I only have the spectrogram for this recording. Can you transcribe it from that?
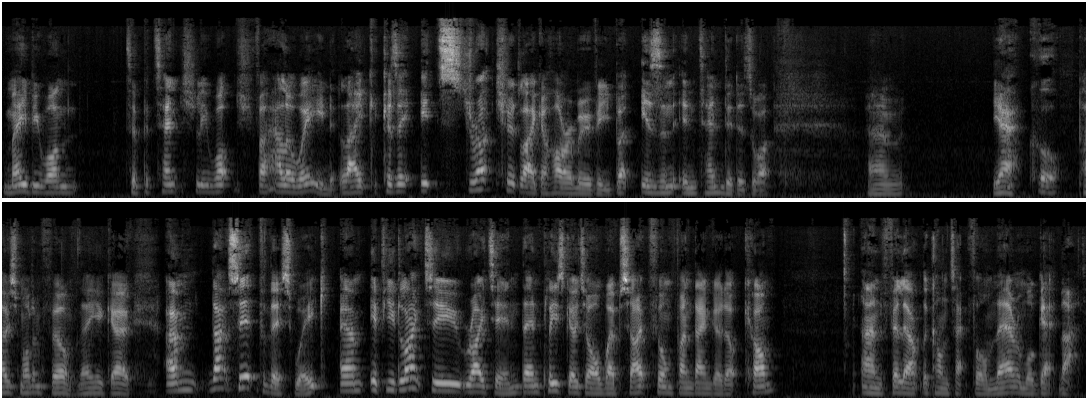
maybe one to potentially watch for Halloween, like because it, it's structured like a horror movie, but isn't intended as one. Um, yeah, Cool. postmodern film. There you go. Um, that's it for this week. Um, if you'd like to write in, then please go to our website, filmfandango.com, and fill out the contact form there, and we'll get that.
